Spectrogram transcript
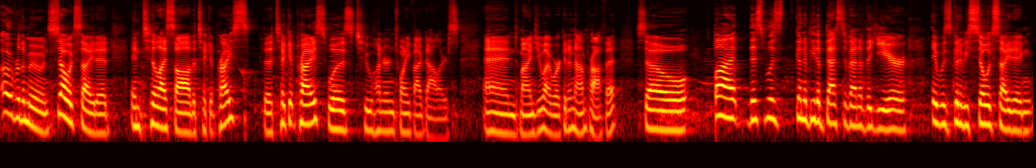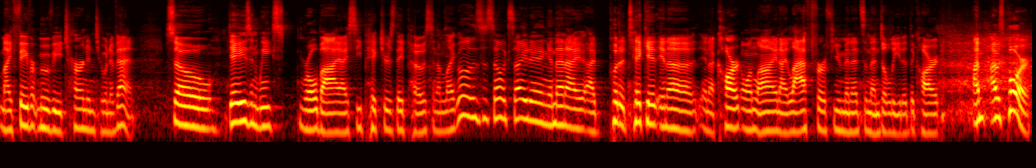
over the moon, so excited until I saw the ticket price. The ticket price was $225. And mind you, I work at a nonprofit. So, but this was going to be the best event of the year. It was going to be so exciting. My favorite movie turned into an event. So, days and weeks roll by. I see pictures they post, and I'm like, oh, this is so exciting. And then I, I put a ticket in a, in a cart online. I laughed for a few minutes and then deleted the cart. I'm, I was poor.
